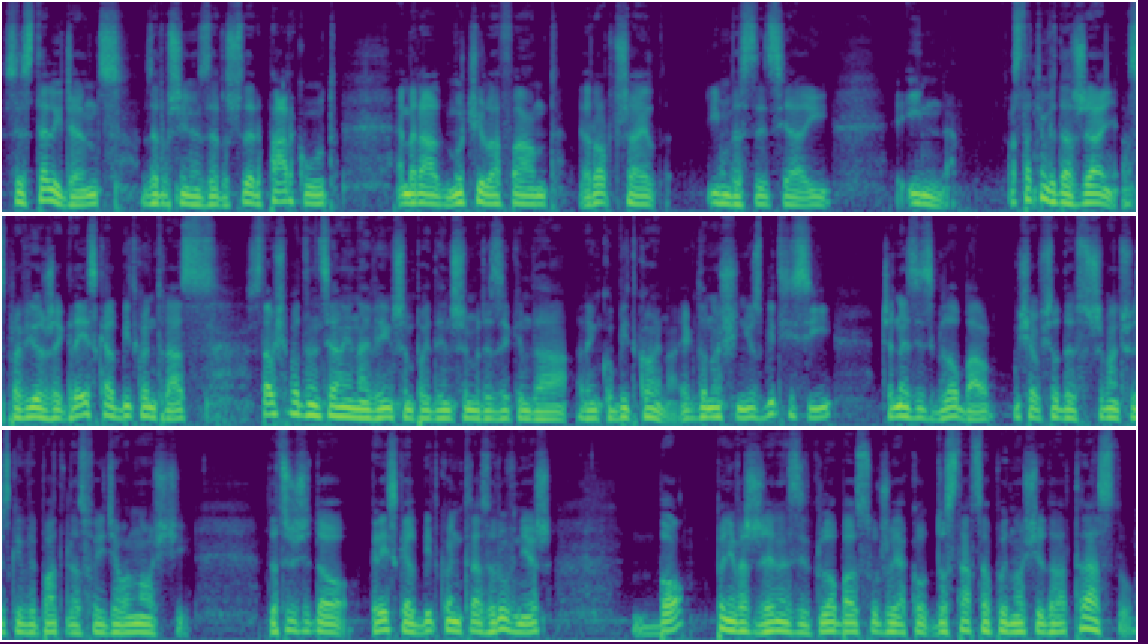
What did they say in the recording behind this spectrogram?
Systeligence 0,04%, Parkwood, Emerald Mutual Fund, Rothschild Inwestycja i inne. Ostatnie wydarzenia sprawiły, że Grayscale Bitcoin Trust stał się potencjalnie największym pojedynczym ryzykiem dla rynku Bitcoina. Jak donosi News BTC, Genesis Global musiał w środę wstrzymać wszystkie wypłaty dla swojej działalności. Dotyczy to Grayscale Bitcoin Trust również, bo ponieważ Genesis Global służył jako dostawca płynności do Trustu.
